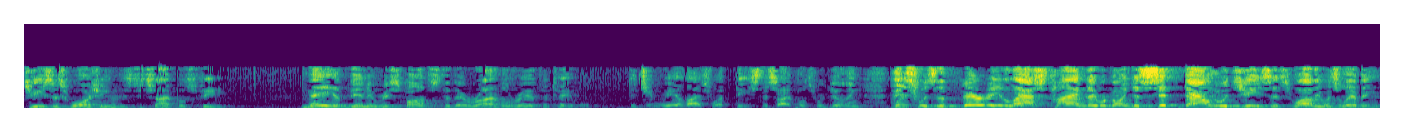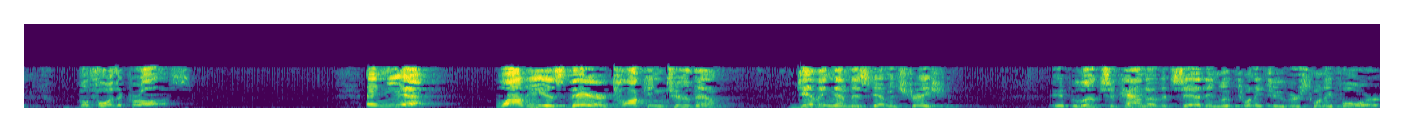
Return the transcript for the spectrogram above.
Jesus' washing of his disciples' feet may have been in response to their rivalry at the table. Did you realize what these disciples were doing? This was the very last time they were going to sit down with Jesus while he was living before the cross. And yet, while he is there talking to them, giving them this demonstration, it, Luke's account of it said in Luke 22, verse 24,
